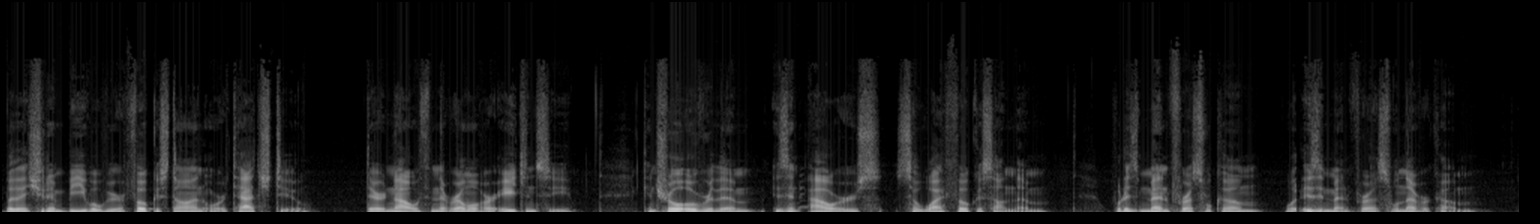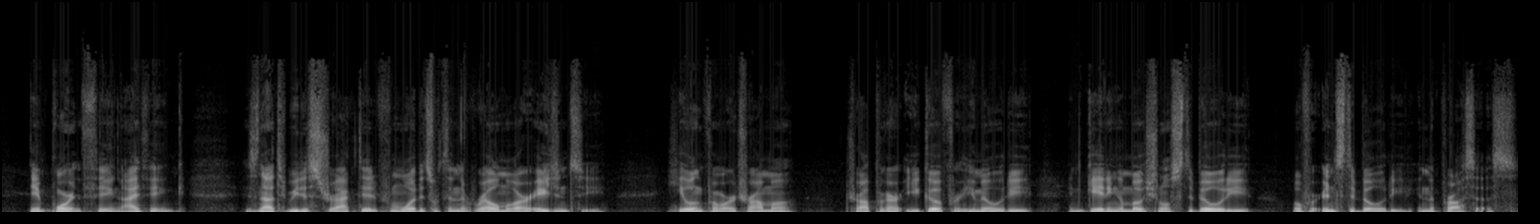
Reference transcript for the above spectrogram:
but they shouldn't be what we are focused on or attached to. They are not within the realm of our agency. Control over them isn't ours, so why focus on them? What is meant for us will come, what isn't meant for us will never come. The important thing, I think, is not to be distracted from what is within the realm of our agency, healing from our trauma, dropping our ego for humility, and gaining emotional stability over instability in the process.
